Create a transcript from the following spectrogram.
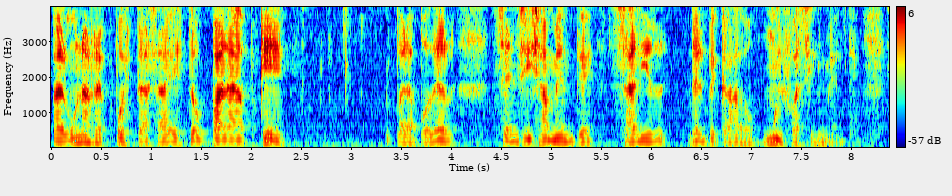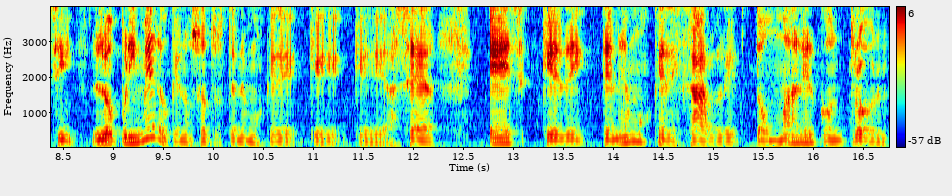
algunas respuestas a esto. ¿Para qué? Para poder sencillamente salir del pecado muy fácilmente. ¿sí? Lo primero que nosotros tenemos que, que, hacer es que tenemos que dejarle tomar el control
